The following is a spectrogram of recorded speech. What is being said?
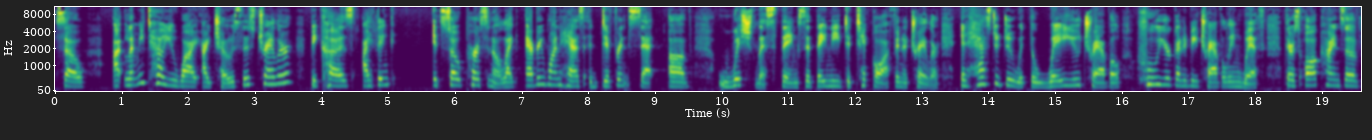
So, uh, let me tell you why I chose this trailer because I think it's so personal. Like everyone has a different set of wish list things that they need to tick off in a trailer. It has to do with the way you travel, who you're going to be traveling with. There's all kinds of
